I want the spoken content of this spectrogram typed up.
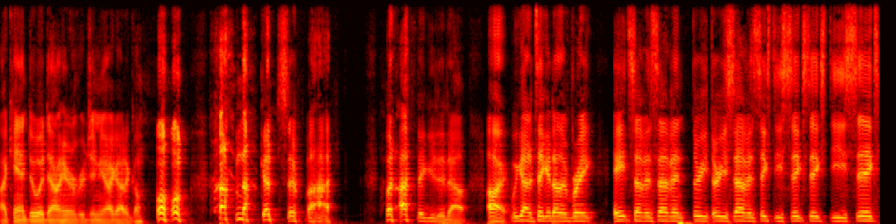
I can't do it down here in Virginia. I gotta go home. I'm not gonna survive. But I figured it out. All right, we gotta take another break. 877-337-6666.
